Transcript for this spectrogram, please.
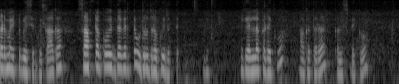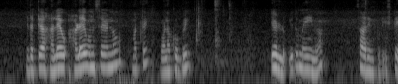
ಕಡಿಮೆ ಇಟ್ಟು ಬೇಯಿಸಿರ್ಬೇಕು. ಆಗ ಸಾಫ್ಟಾಗೂ ಇದ್ದಾಗಿರುತ್ತೆ ಉದುರುದ್ರಾಗೂ ಇರುತ್ತೆ. ನೋಡಿ, ಈಗ ಎಲ್ಲ ಕಡೆಗೂ ಆಗೋ ಥರ ಕಲಿಸ್ಬೇಕು. ಇದಕ್ಕೆ ಹಳೆ ಹಳೆ ಹುಣಸೆಹಣ್ಣು ಮತ್ತು ಒಣ ಕೊಬ್ಬರಿ ಎಳ್ಳು. ಇದು ಮೇಯ್ನು ಸಾರಿನ ಪುಡಿ ಇಷ್ಟೇ.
